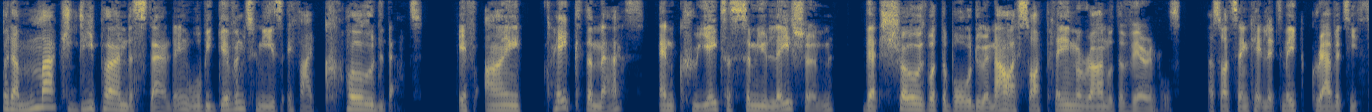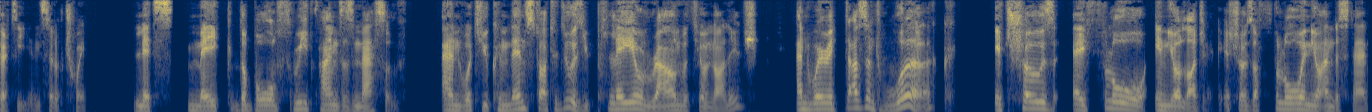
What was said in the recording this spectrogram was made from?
But a much deeper understanding will be given to me is if I code that. If I take the math and create a simulation that shows what the ball will do. And now I start playing around with the variables. I start saying, okay, let's make gravity 30 instead of 20 let's make the ball three times as massive. And what you can then start to do is you play around with your knowledge. And where it doesn't work, it shows a flaw in your logic. It shows a flaw in your understanding.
